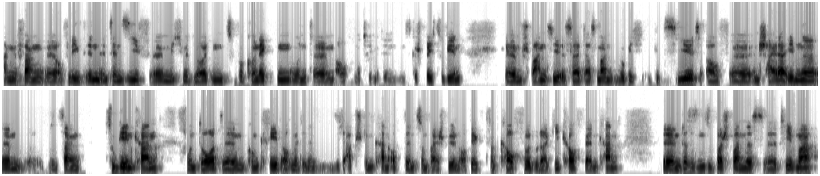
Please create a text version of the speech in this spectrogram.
angefangen, äh, auf LinkedIn intensiv äh, mich mit Leuten zu verconnecten und ähm, auch natürlich mit ihnen ins Gespräch zu gehen. Ähm, spannend hier ist halt, dass man wirklich gezielt auf äh, Entscheiderebene ähm, sozusagen zugehen kann und dort ähm, konkret auch mit denen sich abstimmen kann, ob denn zum Beispiel ein Objekt verkauft wird oder gekauft werden kann. Ähm, das ist ein super spannendes äh, Thema,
